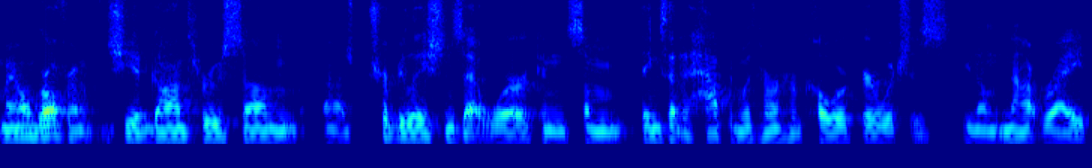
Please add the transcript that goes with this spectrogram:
my own girlfriend, she had gone through some uh, tribulations at work and some things that had happened with her and her coworker, which is, you know, not right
